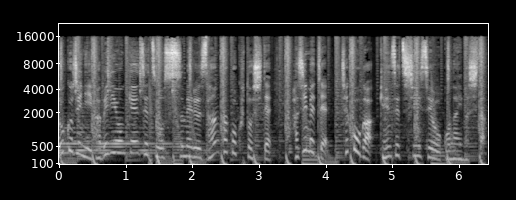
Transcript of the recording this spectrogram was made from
独自にパビリオン建設を進める3カ国として初めてチェコが建設申請を行いました。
